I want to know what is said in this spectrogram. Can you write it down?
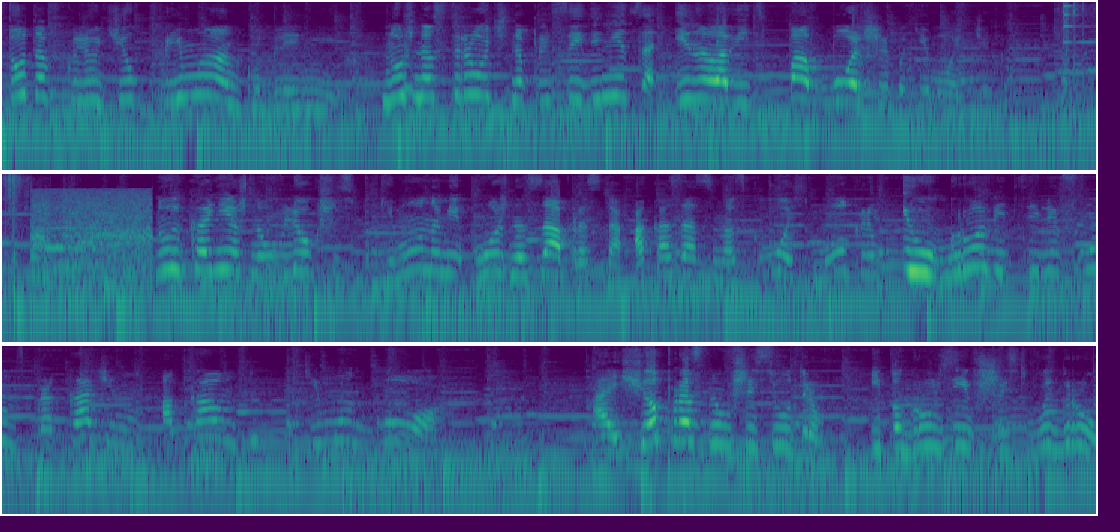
Кто-то включил приманку для них. Нужно срочно присоединиться и наловить побольше покемончиков. Ну и, конечно, увлекшись покемонами, можно запросто оказаться насквозь мокрым и угробить телефон с прокачанным аккаунтом Pokemon Go. А еще проснувшись утром и погрузившись в игру,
